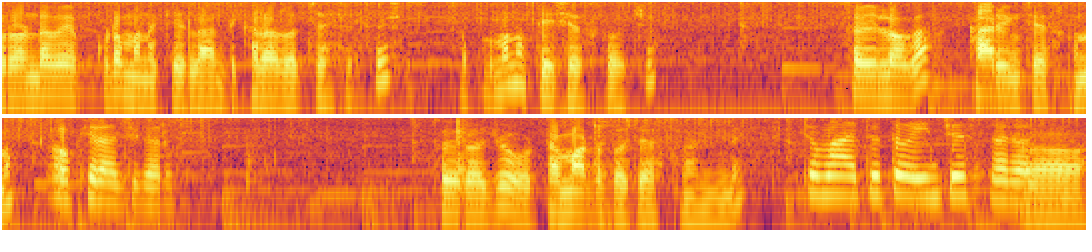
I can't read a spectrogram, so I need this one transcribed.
రెండో వైపు కూడా మనకి ఇలాంటి కలర్ వచ్చేసేస్తే అప్పుడు మనం తీసేసుకోవచ్చు. సో ఈలోగా కార్వింగ్ చేసుకున్నాం ఓకే రాజు గారు. సో ఈరోజు టమాటోతో చేస్తున్నానండి. టొమాటోతో ఏం చేస్తున్నారు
